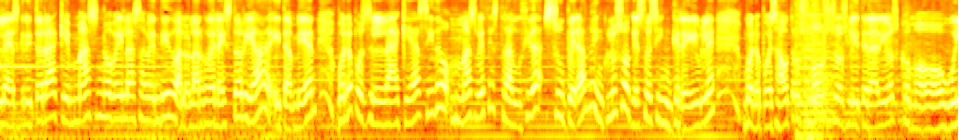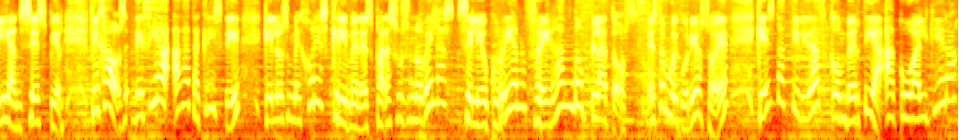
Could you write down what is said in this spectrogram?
la escritora que más novelas ha vendido a lo largo de la historia y también, bueno, pues la que ha sido más veces traducida, superando incluso, que esto es increíble, bueno, pues a otros monstruos literarios como William Shakespeare. Fijaos, decía Agatha Christie que los mejores crímenes para sus novelas se le ocurrían fregando platos. Esto es muy curioso, ¿eh? Que esta actividad convertía a cualquiera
